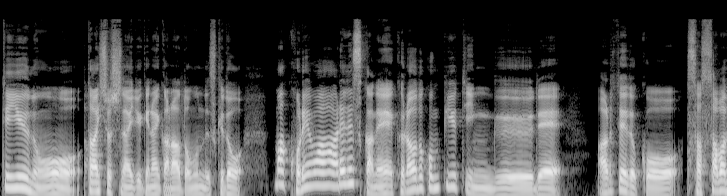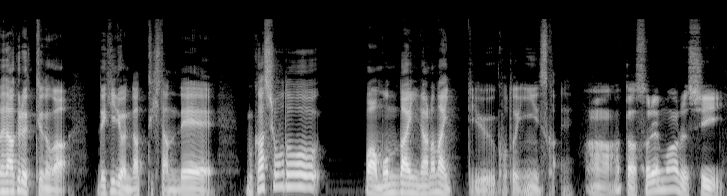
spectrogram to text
ていうのを対処しないといけないかなと思うんですけど、まあこれはあれですかね、クラウドコンピューティングである程度こう、札束で殴るっていうのができるようになってきたんで、昔ほどは問題にならないっていうことでいいんですかね。ああとはそれもあるし、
